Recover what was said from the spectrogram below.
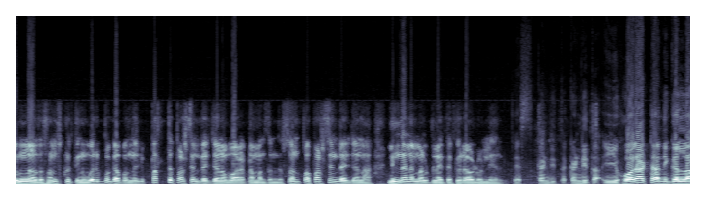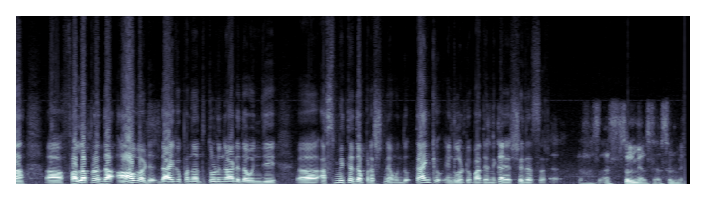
ತುಳುನಾಡದ ಸಂಸ್ಕೃತಿನ ಒರಿಪುಗ ಬಂದೊಂಜಿ ಪತ್ತು ಪರ್ಸೆಂಟೇಜ್ ಜನ ಹೋರಾಟ ಮಾಡ್ತಂದ್ರೆ ಸ್ವಲ್ಪ ಪರ್ಸೆಂಟೇಜ್ ಜನ ನಿಂದನೆ ಮಲ್ಪನೆ ಐತೆ ಪಿರವಡುಲ್ಲೇರು ಎಸ್ ಖಂಡಿತ ಖಂಡಿತ. ಈ ಹೋರಾಟ ನಿಗಲ್ಲ ಫಲಪ್ರದ ಆವಡ್ ದಾಯಕ ಪನ್ನದ ತುಳುನಾಡಿದ ಒಂಜಿ ಅಸ್ಮಿತದ ಪ್ರಶ್ನೆ ಒಂದು. ಥ್ಯಾಂಕ್ ಯು ಎಂಗ್ಲೋಟು ಪಾತ್ರ ಶ್ರೀಧರ್ ಸರ್ ಸುಲ್ಮೇಲ್ ಸರ್ ಸುಲ್ಮೇಲ್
